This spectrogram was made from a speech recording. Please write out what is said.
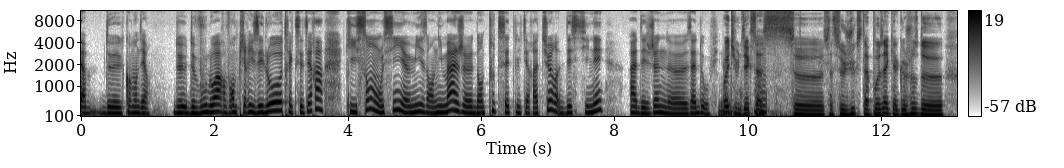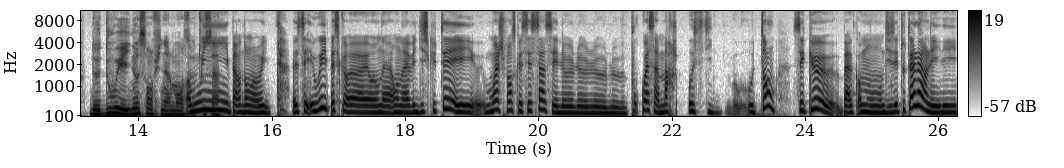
euh, comment dire, de, de vouloir vampiriser l'autre, etc., qui sont aussi euh, mises en image dans toute cette littérature destinée à des jeunes euh, ados. Finalement. Oui, tu me disais que ça, se, ça se juxtaposait à quelque chose de, de doux et innocent finalement. ce- tout ça. Oui, pardon, oui. Euh, Oui, parce qu'on on a- on avait discuté et euh, moi je pense que c'est ça, c'est le, le- le- le- pourquoi ça marche aussi autant, c'est que, bah, comme on disait tout à l'heure, les, les,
